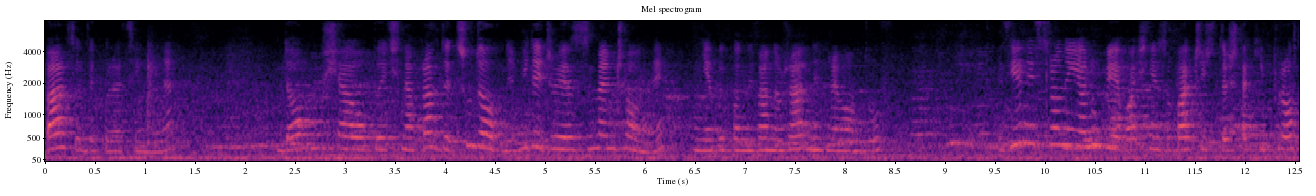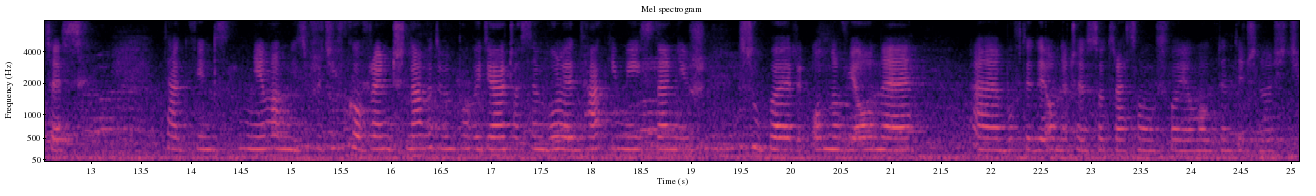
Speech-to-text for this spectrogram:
Bardzo dekoracyjne. Dom musiał być naprawdę cudowny. Widać, że jest zmęczony. Nie wykonywano żadnych remontów. Z jednej strony ja lubię właśnie zobaczyć też taki proces tak, więc nie mam nic przeciwko, wręcz nawet bym powiedziała, czasem wolę takie miejsca niż super odnowione, e, bo wtedy one często tracą swoją autentyczność.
